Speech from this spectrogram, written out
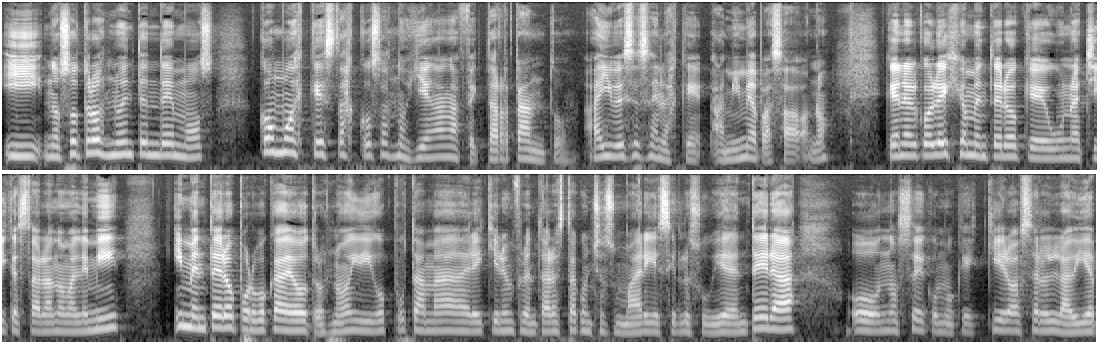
Y nosotros no entendemos cómo es que estas cosas nos llegan a afectar tanto. Hay veces en las que a mí me ha pasado, ¿no? Que en el colegio me entero que una chica está hablando mal de mí y me entero por boca de otros, ¿no? Y digo, puta madre, quiero enfrentar a esta concha su madre y decirle su vida entera. O no sé, como que quiero hacerle la vida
